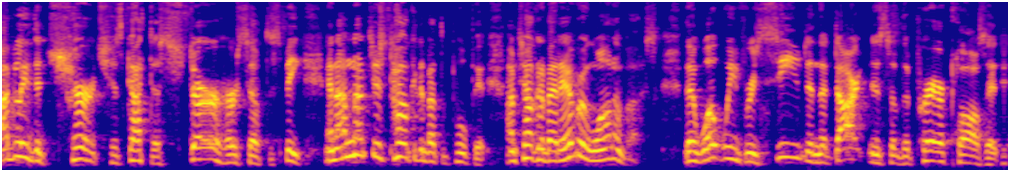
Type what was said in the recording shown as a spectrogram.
I believe the church has got to stir herself to speak. And I'm not just talking about the pulpit. I'm talking about every one of us that what we've received in the darkness of the prayer closet,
